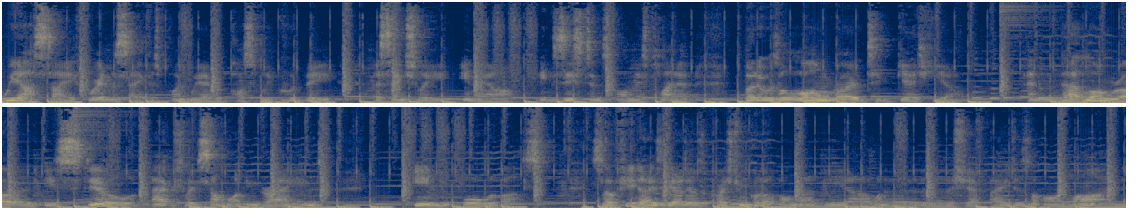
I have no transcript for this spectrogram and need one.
we are safe. We're in the safest point we ever possibly could be, essentially, in our existence on this planet. But it was a long road to get here. And that long road is still actually somewhat ingrained in all of us. So a few days ago, there was a question put up on one of the uh, one of the, the, chef pages online,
